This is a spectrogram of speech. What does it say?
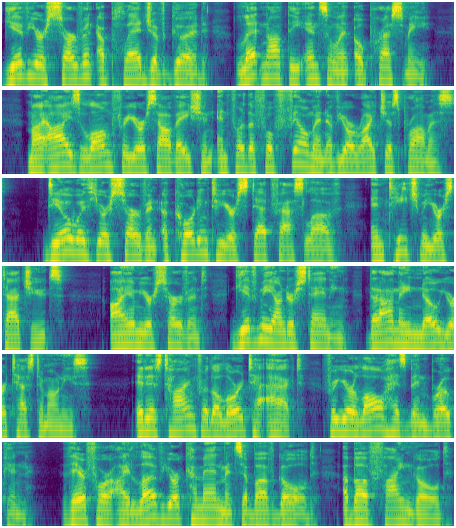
Give your servant a pledge of good. Let not the insolent oppress me. My eyes long for your salvation and for the fulfillment of your righteous promise. Deal with your servant according to your steadfast love, and teach me your statutes. I am your servant. Give me understanding, that I may know your testimonies. It is time for the Lord to act, for your law has been broken. Therefore I love your commandments above gold, above fine gold.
